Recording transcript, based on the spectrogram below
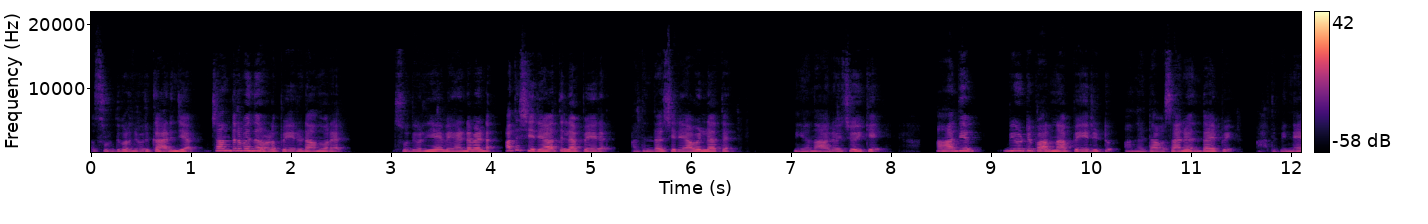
ശ്രുതി പറഞ്ഞു ഒരു കാര്യം ചെയ്യാം. ചന്ദ്രമതി അവളെ പേരിടാന്ന് പറയാം. ശ്രുതി പറഞ്ഞു ഏ വേണ്ട വേണ്ട. അത് ശരിയാകത്തില്ല ആ പേര്. അതെന്താ ശരിയാവില്ലാത്ത? നീ ഒന്ന് ആലോചിച്ച് നോക്കിയേ. ആദ്യം ബ്യൂട്ടി പാർലർ ആ പേരിട്ടു. എന്നിട്ട് അവസാനം എന്തായിപ്പോയി? അത് പിന്നെ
